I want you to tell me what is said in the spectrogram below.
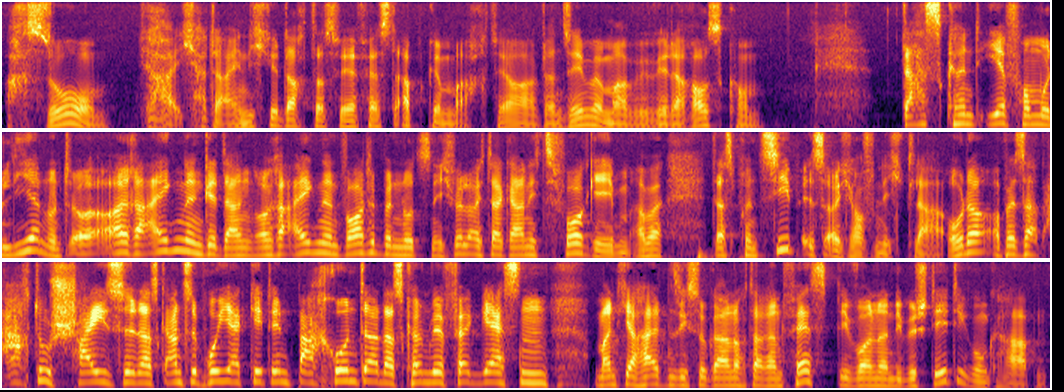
ach so, ja, ich hatte eigentlich gedacht, das wäre fest abgemacht. Ja, dann sehen wir mal, wie wir da rauskommen das könnt ihr formulieren und eure eigenen Gedanken, eure eigenen Worte benutzen. Ich will euch da gar nichts vorgeben, aber das Prinzip ist euch hoffentlich klar, oder? Ob ihr sagt, ach du Scheiße, das ganze Projekt geht den Bach runter, das können wir vergessen. Manche halten sich sogar noch daran fest, die wollen dann die Bestätigung haben.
